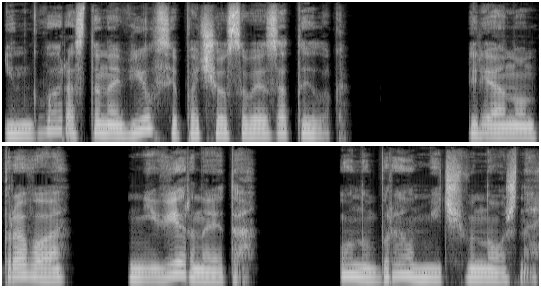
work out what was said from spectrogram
Ингвар остановился, почесывая затылок. «Рианон права. Неверно это». Он убрал меч в ножны.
